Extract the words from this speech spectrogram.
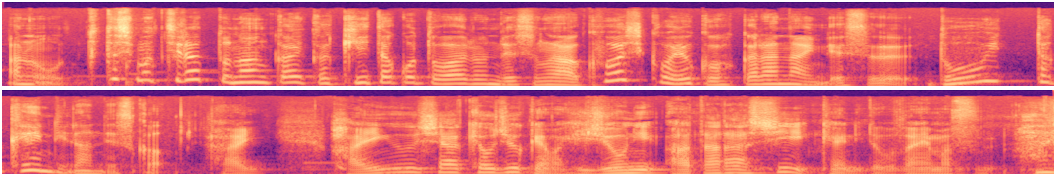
あの私もちらっと何回か聞いたことはあるんですが、詳しくはよくわからないんです。どういった権利なんですか？はい。配偶者居住権は非常に新しい権利でございます。はい。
